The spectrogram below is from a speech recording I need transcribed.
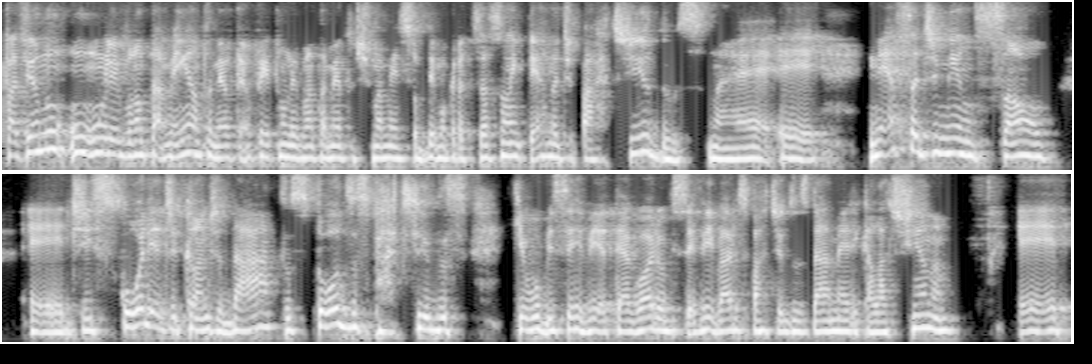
fazendo um, um levantamento, né? eu tenho feito um levantamento ultimamente sobre democratização interna de partidos, né? É, nessa dimensão é, de escolha de candidatos, todos os partidos que eu observei até agora, eu observei vários partidos da América Latina, é,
